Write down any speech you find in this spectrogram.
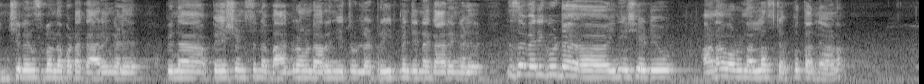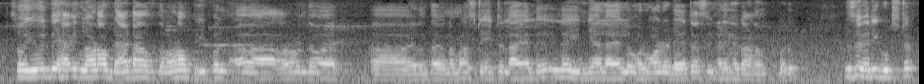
ഇൻഷുറൻസ് ബന്ധപ്പെട്ട കാര്യങ്ങൾ പിന്നെ പേഷ്യൻസിന്റെ ബാക്ക്ഗ്രൗണ്ട് അറിഞ്ഞിട്ടുള്ള ട്രീറ്റ്മെന്റിന്റെ കാര്യങ്ങൾ it's a very good initiative ആണ്. ഒരു നല്ല സ്റ്റെപ്പ് തന്നെയാണ്. So you will be having load of data of the load of people around the എന്താ നമ്മുടെ സ്റ്റേറ്റിലായാലും ഇല്ല ഇന്ത്യയിലായാലും ഒരുപാട് ഡേറ്റാസ് നിങ്ങളിലേക്ക് കാണപ്പെടും. It's a very good step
